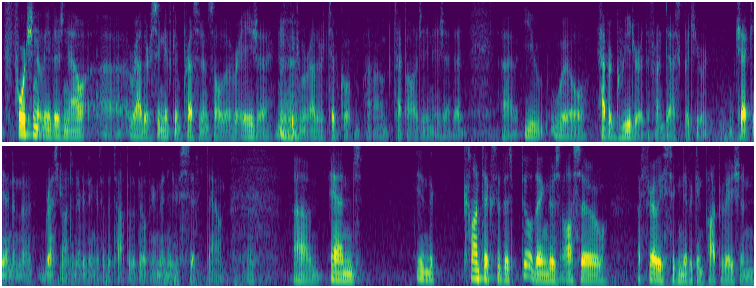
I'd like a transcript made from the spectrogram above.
fortunately, there's now rather significant precedence all over Asia. It's mm-hmm. become a rather typical um, typology in Asia that uh, you will have a greeter at the front desk, but you check in and the restaurant and everything is at the top of the building, then you sift down. Mm-hmm. Um, and in the context of this building, there's also a fairly significant population,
